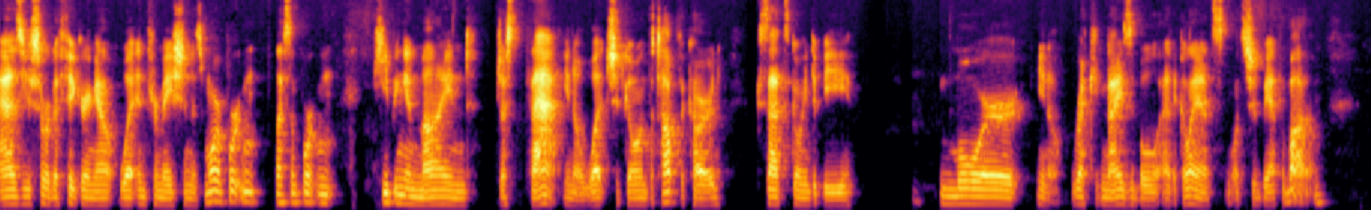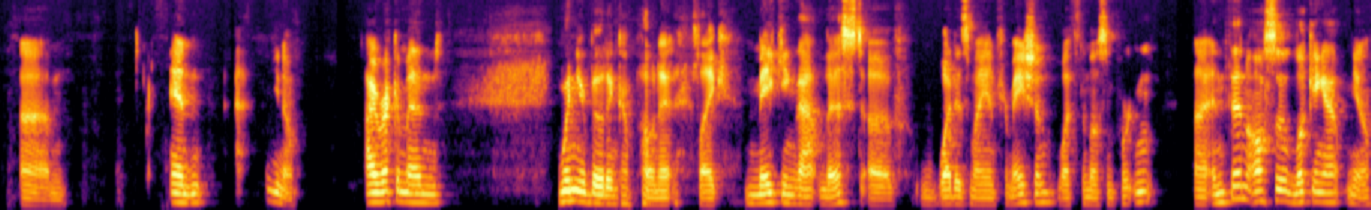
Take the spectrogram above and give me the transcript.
as you're sort of figuring out what information is more important, less important, keeping in mind just that, you know, what should go on the top of the card, because that's going to be more you know recognizable at a glance what should be at the bottom. Um, and you know i recommend when you're building component like making that list of what is my information what's the most important uh, and then also looking at you know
